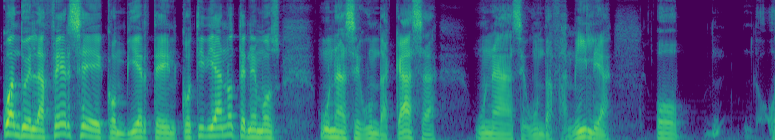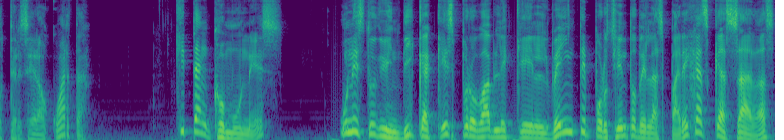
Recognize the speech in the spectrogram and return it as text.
Cuando el affair se convierte en cotidiano, tenemos una segunda casa, una segunda familia o, o tercera o cuarta. ¿Qué tan común es? Un estudio indica que es probable que el 20% de las parejas casadas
